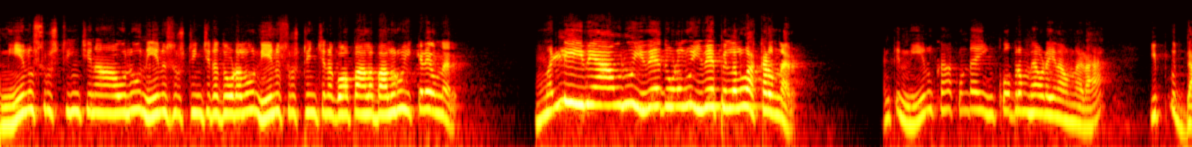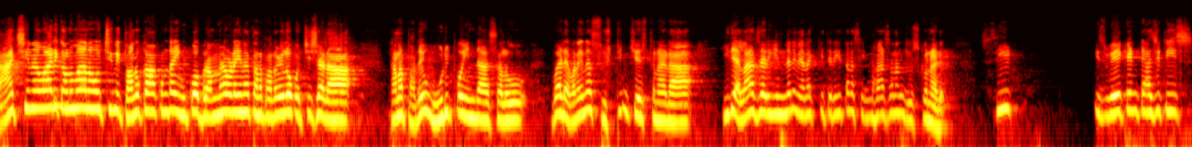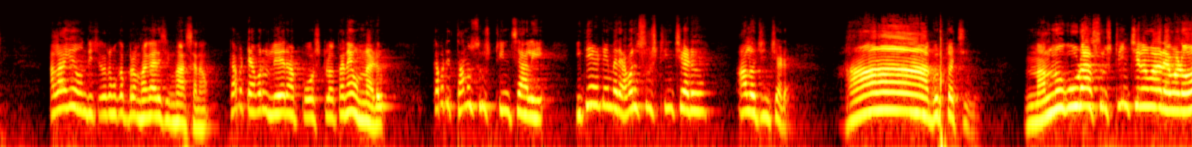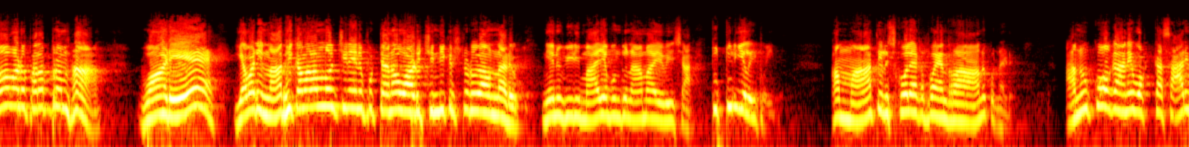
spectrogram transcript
నేను సృష్టించిన ఆవులు నేను సృష్టించిన దూడలు నేను సృష్టించిన గోపాల బాలురు ఇక్కడే ఉన్నారు. మళ్ళీ ఇవే ఆవులు ఇవే దూడలు ఇవే పిల్లలు అక్కడ ఉన్నారు. అంటే నేను కాకుండా ఇంకో బ్రహ్మ ఎవడైనా ఉన్నాడా? ఇప్పుడు దాచిన వాడికి అనుమానం వచ్చింది. తను కాకుండా ఇంకో బ్రహ్మ ఎవడైనా తన పదవిలోకి వచ్చేసాడా తన పదవి ఊడిపోయిందా అసలు? వాడు ఎవరైనా సృష్టించేస్తున్నాడా? ఇది ఎలా జరిగిందని వెనక్కి తిరిగి తన సింహాసనం చూసుకున్నాడు. Seat is vacant as it is అలాగే ఉంది చంద్రముఖ బ్రహ్మగారి సింహాసనం. కాబట్టి ఎవరు లేరు ఆ పోస్ట్లో తనే ఉన్నాడు. కాబట్టి తను సృష్టించాలి. ఇదేంటి మరి ఎవరు సృష్టించాడు? ఆలోచించాడు. ఆ గుర్తొచ్చింది. నన్ను కూడా సృష్టించిన వాడెవడో? వాడు పరబ్రహ్మ. వాడే ఎవడి నాభికమలంలోంచి నేను పుట్టానో? వాడు చిన్ని కృష్ణుడుగా ఉన్నాడు. నేను వీడి మాయ ముందు నా మాయ వేశ తుత్తురియలైపోయింది. అమ్మా తెలుసుకోలేకపోయాను రా అనుకున్నాడు. అనుకోగానే ఒక్కసారి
